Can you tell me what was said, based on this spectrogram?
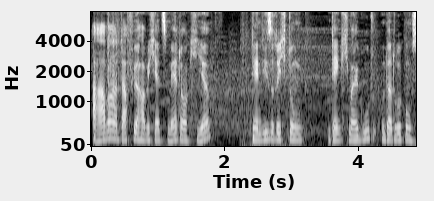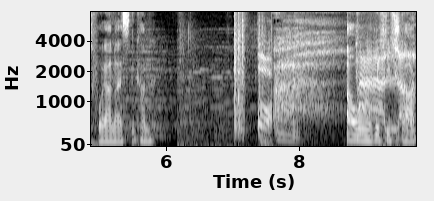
Aber dafür habe ich jetzt Maddock hier, der in diese Richtung, denke ich mal, gut Unterdrückungsfeuer leisten kann. Oh, richtig stark.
